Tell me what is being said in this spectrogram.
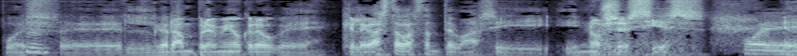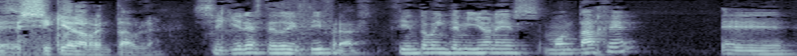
pues eh, el Gran Premio creo que, que le gasta bastante más y, y no sé si es Pues- eh, siquiera rentable. Si quieres te doy cifras. 120 millones montaje, eh,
